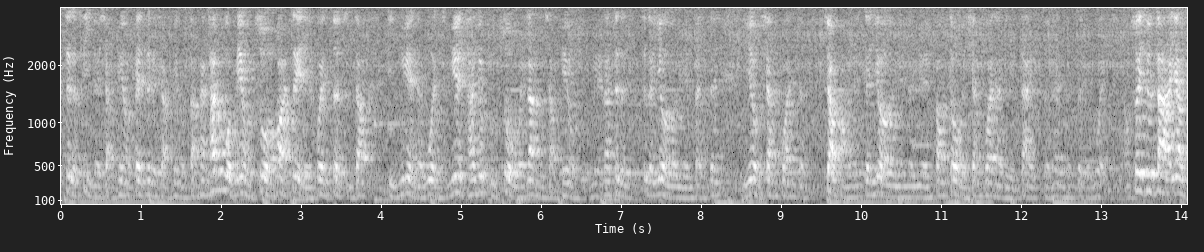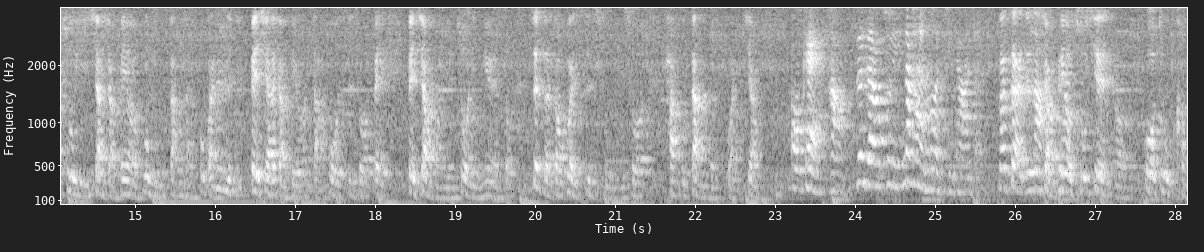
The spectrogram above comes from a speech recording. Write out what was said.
这个自己的小朋友被这个小朋友伤害。他如果没有做的话，这也会涉及到领虐的问题，因为他就不作为让你小朋友领虐，那这个这个幼儿园本身也有相关的教保员跟幼儿园的园方都有相关的连带责任的这个问题啊，所以就大家要注意一下小朋友不明伤痕，不管是被其他小朋友打，或者是说被被教保员做领虐的时候，这个都会是属于说他不当的管教。OK，好，这个要注意。那还有没有其他的？那再来就是小朋友出现呃过度恐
